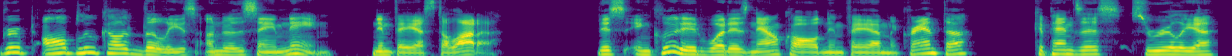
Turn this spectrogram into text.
grouped all blue-colored lilies under the same name, Nymphaea stellata. This included what is now called Nymphaea macrantha, Capensis, Caerulea,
